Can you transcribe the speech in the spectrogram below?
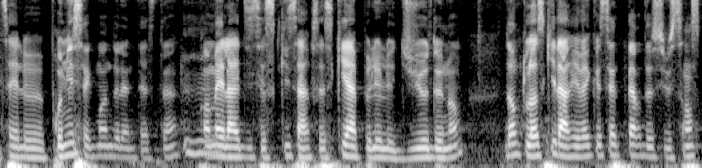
c'est le premier segment de l'intestin. Mhm. Comme elle a dit, c'est ce, qui, ce qui est appelé le duodénum. Donc, lorsqu'il arrivait que cette perte de substance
